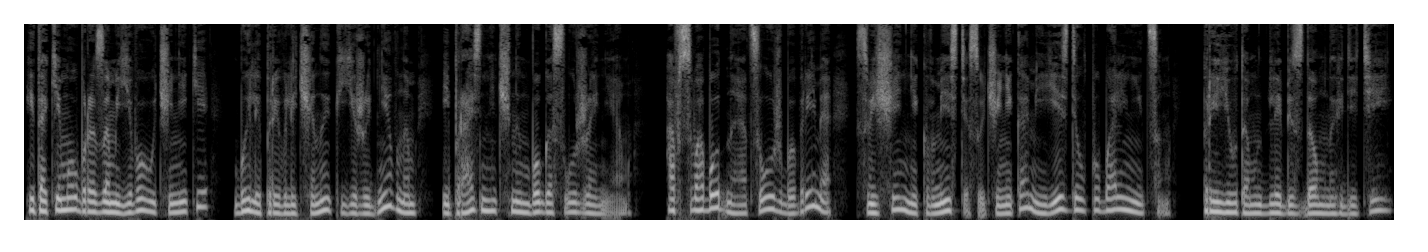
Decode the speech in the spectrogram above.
и таким образом его ученики были привлечены к ежедневным и праздничным богослужениям, а в свободное от службы время священник вместе с учениками ездил по больницам, приютам для бездомных детей,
